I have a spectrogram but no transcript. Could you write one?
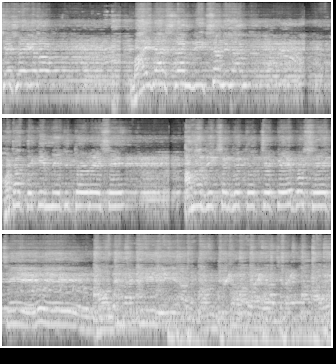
শেষ হয়ে গেল। বাইরে আসলাম, রিক্সা নিলাম। হঠাৎ দেখি মেয়েটি দৌড়ে এসে আমার রিক্সার ভিতর চেপে বসেছে। নাকি আর আরে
